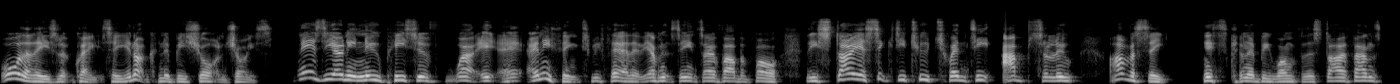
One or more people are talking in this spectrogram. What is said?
all of these look great, so you're not going to be short on choice. Here's the only new piece of, well, it, anything, to be fair, that we haven't seen so far before. The Steyr 6220 Absolut. Obviously, it's going to be one for the Steyr fans.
